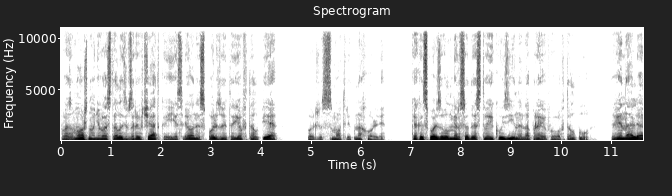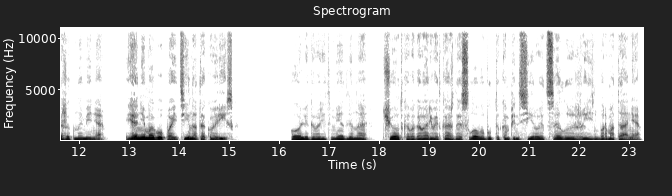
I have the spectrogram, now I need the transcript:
Возможно, у него осталась взрывчатка, и если он использует ее в толпе... Ходжес смотрит на Холли. Как использовал Мерседес твоей кузины, направив его в толпу. Вина ляжет на меня. Я не могу пойти на такой риск. Холли говорит медленно четко выговаривает каждое слово, будто компенсируя целую жизнь бормотания.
